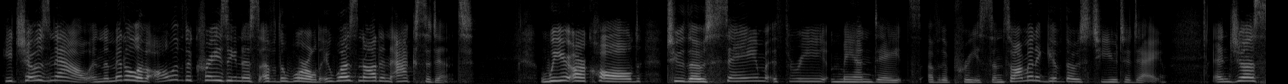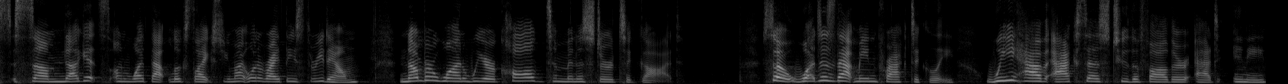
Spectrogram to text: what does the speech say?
He chose now in the middle of all of the craziness of the world. It was not an accident. We are called to those same three mandates of the priests. And so I'm going to give those to you today. And just some nuggets on what that looks like. So you might want to write these three down. Number one, we are called to minister to God. So, what does that mean practically? We have access to the Father at any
